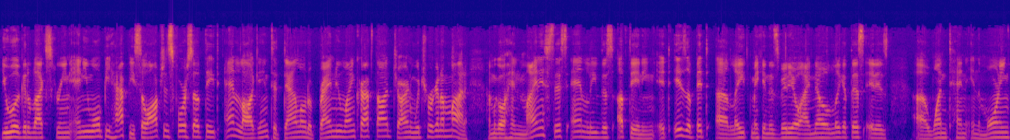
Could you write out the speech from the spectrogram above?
you will get a black screen and you won't be happy. So Options, Force Update, and Login to download a brand new Minecraft.jar in which we're going to mod. I'm to go ahead and minus this and leave this updating. It is a bit uh, late making this video, I know. Look at this, it is uh, 1.10 in the morning.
